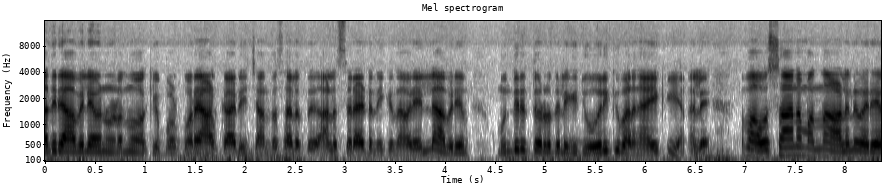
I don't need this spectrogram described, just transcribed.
അത് രാവിലെ അവൻ ഉണർന്നു നോക്കിയപ്പോൾ കുറേ ആൾക്കാർ ഈ ചന്ത സ്ഥലത്ത് അലസരായിട്ട് നിൽക്കുന്നവരെല്ലാവരും മുന്തിരിത്തോട്ടത്തിലേക്ക് ജോലിക്ക് പറഞ്ഞയക്കുകയാണ് അല്ലേ? അപ്പോൾ അവസാനം വന്ന ആളിന് വരെ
